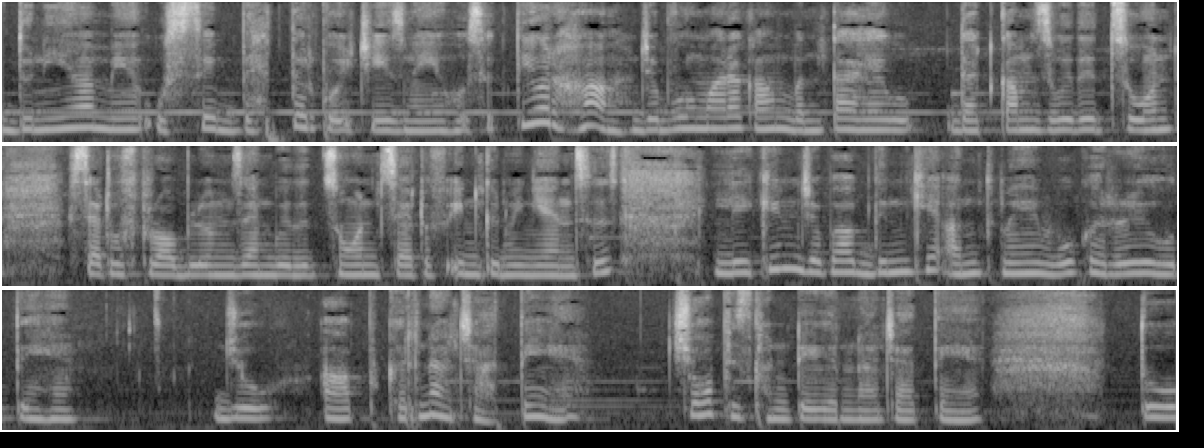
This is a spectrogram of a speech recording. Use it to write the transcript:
दुनिया में उससे बेहतर कोई चीज़ नहीं हो सकती। और हाँ जब वो हमारा काम बनता है that comes with its own set of problems and with its own set of inconveniences लेकिन जब आप दिन के अंत में वो कर रहे होते हैं, जो आप करना चाहते हैं, चौबीस घंटे करना चाहते हैं तो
